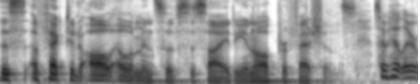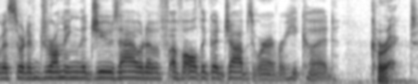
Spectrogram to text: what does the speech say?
this affected all elements of society and all professions. So Hitler was sort of drumming the Jews out of, of all the good jobs wherever he could. Correct.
